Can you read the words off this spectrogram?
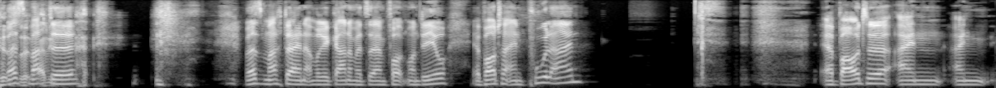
Was So, machte, was machte ein Amerikaner mit seinem Ford Mondeo? Er baute einen Pool ein. Er baute ein, ein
